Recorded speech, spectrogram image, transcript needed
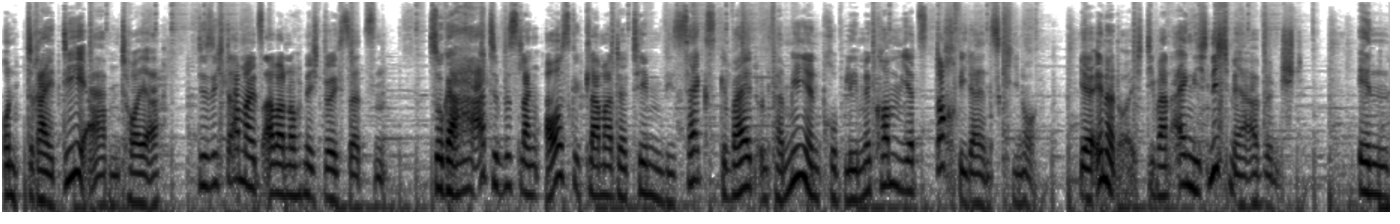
und 3D-Abenteuer, die sich damals aber noch nicht durchsetzen. Sogar harte, bislang ausgeklammerte Themen wie Sex, Gewalt und Familienprobleme kommen jetzt doch wieder ins Kino. Ihr erinnert euch, die waren eigentlich nicht mehr erwünscht. In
